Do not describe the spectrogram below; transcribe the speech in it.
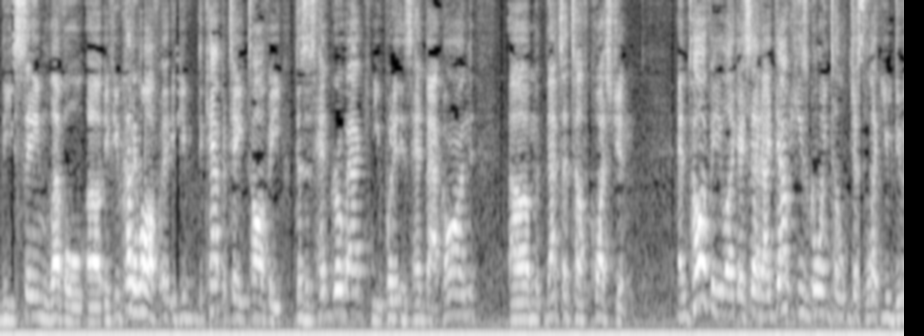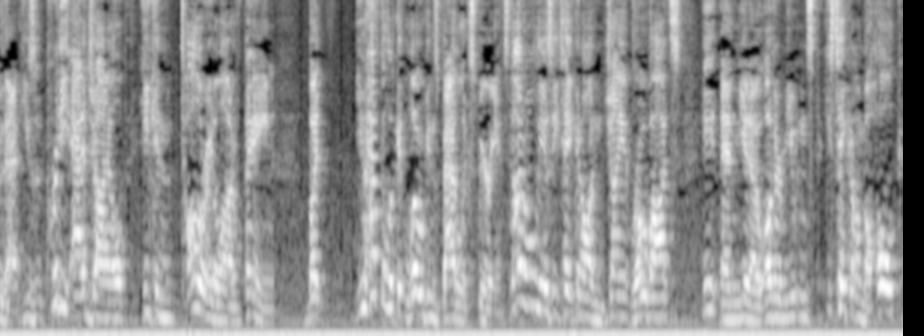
the same level. Uh, if you cut him off, if you decapitate Toffee, does his head grow back? Can you put his head back on? Um, that's a tough question. And Toffee, like I said, I doubt he's going to just let you do that. He's pretty agile. He can tolerate a lot of pain, but you have to look at Logan's battle experience. Not only is he taking on giant robots he, and, you know, other mutants, he's taken on the Hulk,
